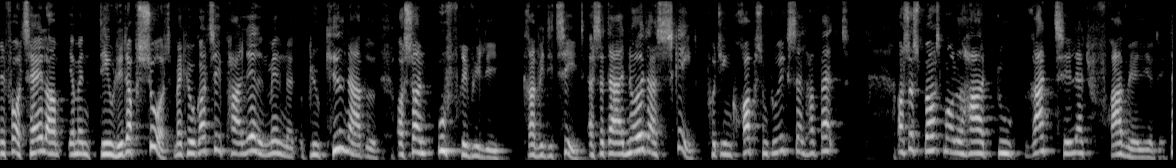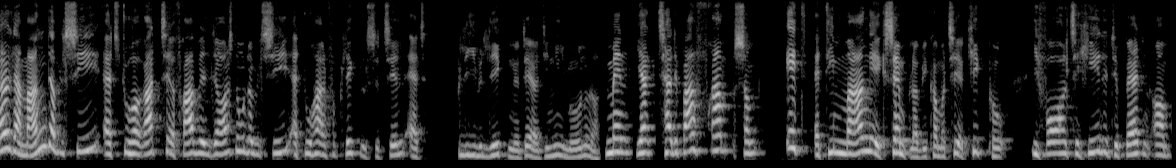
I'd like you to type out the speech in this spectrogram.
Men for at tale om, jamen det er jo lidt absurd. Man kan jo godt se parallellen mellem at blive kidnappet og så en ufrivillig graviditet. Altså der er noget, der er sket på din krop, som du ikke selv har valgt. Og så spørgsmålet, har du ret til at fravælge det? Der vil der mange, der vil sige, at du har ret til at fravælge. Der er også nogen, der vil sige, at du har en forpligtelse til at blive liggende der de ni måneder. Men jeg tager det bare frem som et af de mange eksempler, vi kommer til at kigge på i forhold til hele debatten om,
